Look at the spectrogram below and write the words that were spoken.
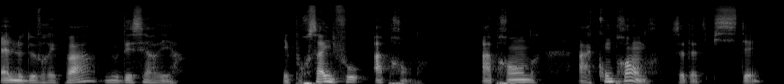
elle ne devrait pas nous desservir. Et pour ça, il faut apprendre. Apprendre à comprendre cette atypicité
